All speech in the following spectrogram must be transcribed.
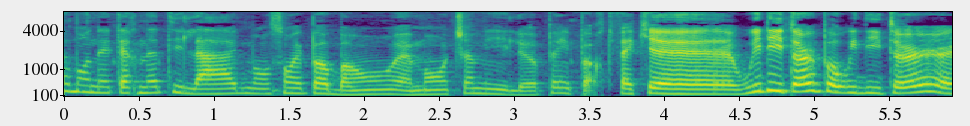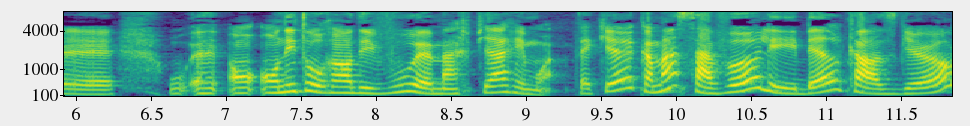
ah, mon internet il lag, mon son est pas bon, euh, mon chum est là, peu importe. Fait que euh, weed eater, pas weed eater, euh, on, on est au rendez-vous, Marie-Pierre et moi. Fait que comment ça va les belles cause girls?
